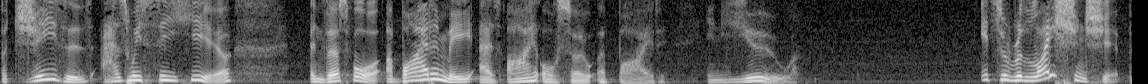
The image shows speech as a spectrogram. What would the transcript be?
But Jesus, as we see here, in verse 4 Abide in me as I also abide in you. It's a relationship.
